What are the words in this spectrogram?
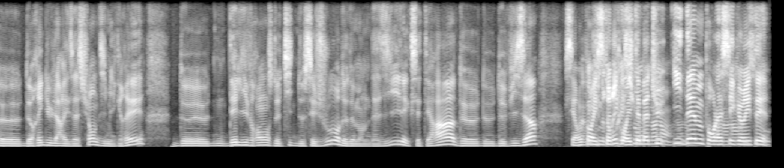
euh, de régularisation d'immigrés, de délivrance de titres de séjour, de demande d'asile, etc., de, de, de visas. Ces records historiques ont été battus. non, non, non, Idem non, pour la sécurité.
